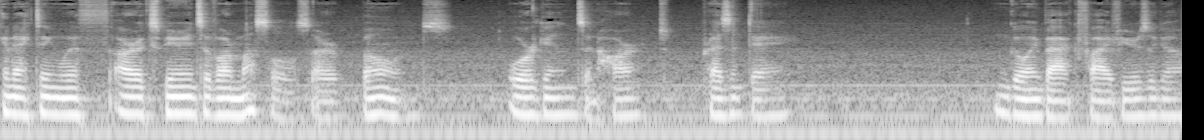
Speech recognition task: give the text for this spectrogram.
Connecting with our experience of our muscles, our bones, organs, and heart, present day going back five years ago.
